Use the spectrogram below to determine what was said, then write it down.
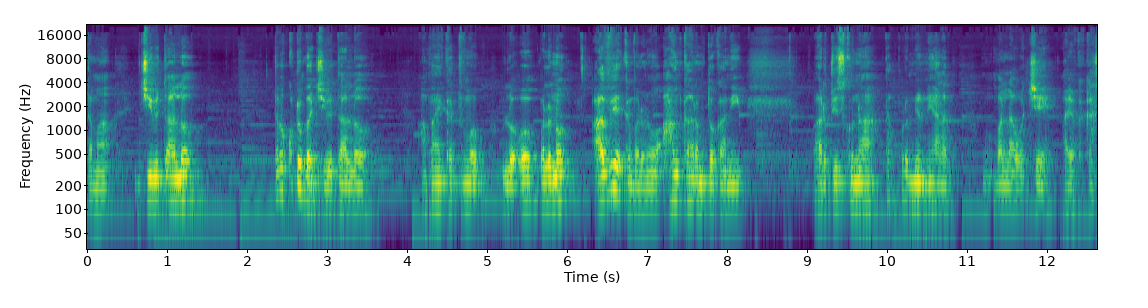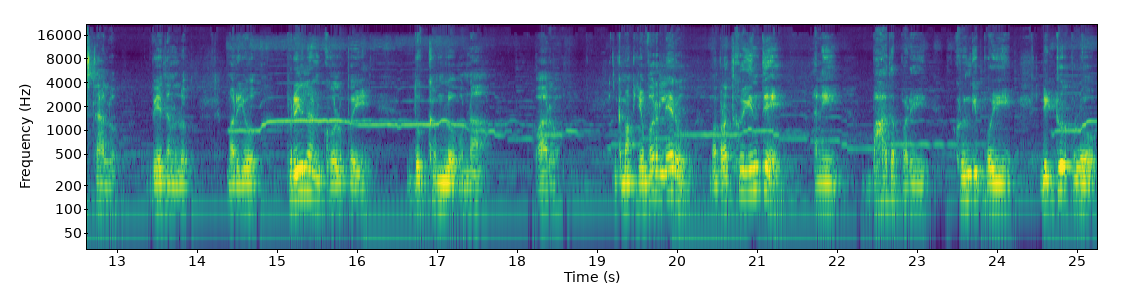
తమ జీవితాల్లో తమ కుటుంబ జీవితాల్లో అమాయకత్వంలో వలనో అవివేకం వలనో అహంకారంతో కానీ వారు తీసుకున్న తప్పుడు నిర్ణయాల వల్ల వచ్చే ఆ యొక్క కష్టాలు వేదనలు మరియు ప్రియులను కోల్పోయి దుఃఖంలో ఉన్న వారు. ఇంకా మాకు ఎవరు లేరు మా బ్రతుకు ఇంతే అని బాధపడి కృంగిపోయి నిట్టూర్పులో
